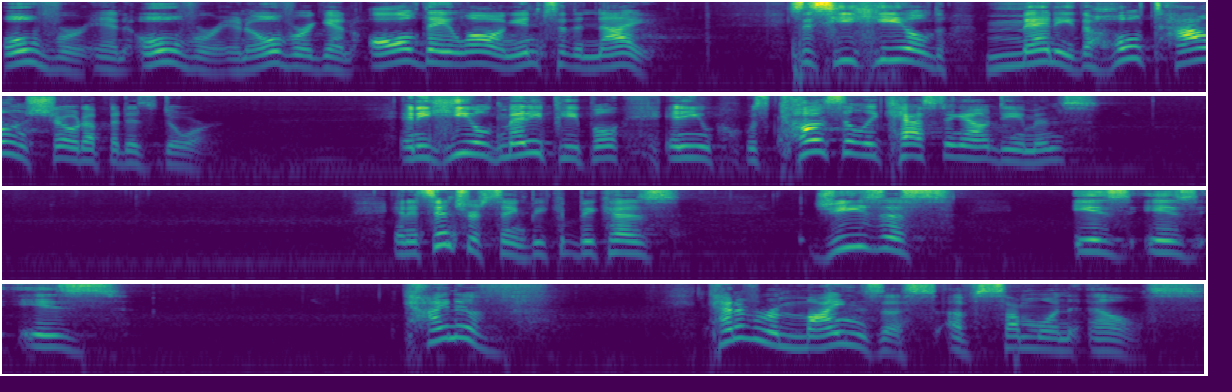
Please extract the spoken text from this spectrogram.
over and over and over again, all day long into the night. It says he healed many. The whole town showed up at his door. And he healed many people, and he was constantly casting out demons. And it's interesting because Jesus is, is, is kind of kind of reminds us of someone else.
